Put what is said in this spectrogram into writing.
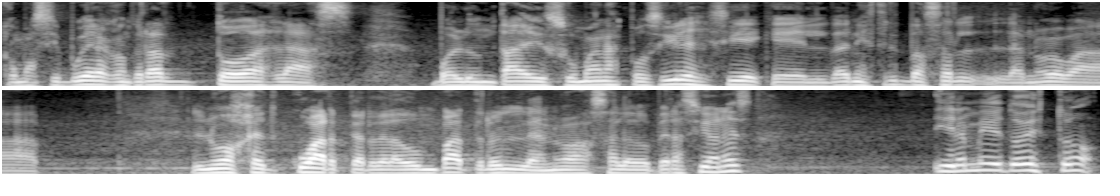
como si pudiera controlar todas las voluntades humanas posibles, decide que el Danny Street va a ser la nueva, el nuevo headquarter de la Doom Patrol, la nueva sala de operaciones. Y en el medio de todo esto,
